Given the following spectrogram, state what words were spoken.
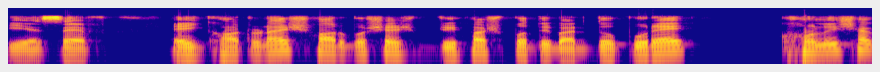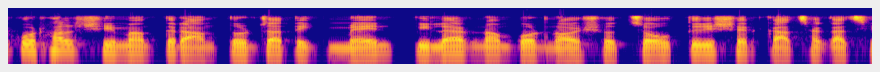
বিএসএফ। এই ঘটনায় সর্বশেষ বৃহস্পতিবার দুপুরে খলিশা কোঠাল সীমান্তের আন্তর্জাতিক মেইন পিলার নম্বর নয়শো চৌত্রিশের কাছাকাছি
